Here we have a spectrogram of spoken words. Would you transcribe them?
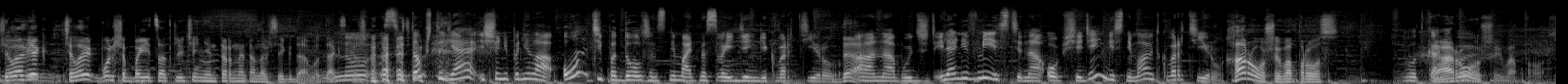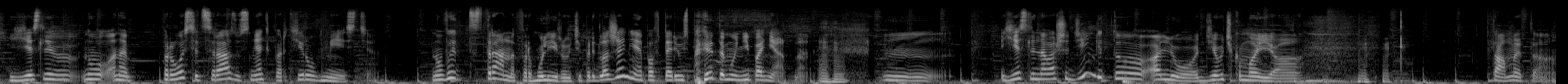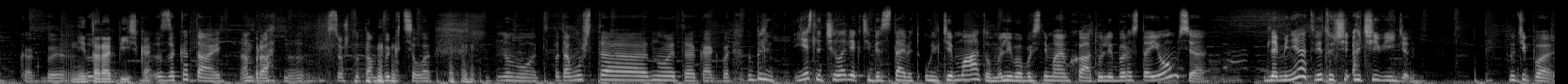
Человек, человек больше боится отключения интернета навсегда, вот так ну, скажем. суть в том, что я еще не поняла, он, типа, должен снимать на свои деньги квартиру, Да. а она будет жить. Или они вместе на общие деньги снимают квартиру. Хороший вопрос. Вот как бы. Хороший вопрос. Если, ну, она просит сразу снять квартиру вместе. Но вы странно формулируете предложение, повторюсь, поэтому непонятно. М, Если на ваши деньги, то алло, девочка моя. Там это, как бы... Не торопись-ка. Закатай обратно все, что там выкатило. Ну вот, потому что, ну это как бы... Ну блин, если человек тебе ставит ультиматум, либо мы снимаем хату, либо расстаемся, для меня ответ очи- очевиден. Ну типа,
